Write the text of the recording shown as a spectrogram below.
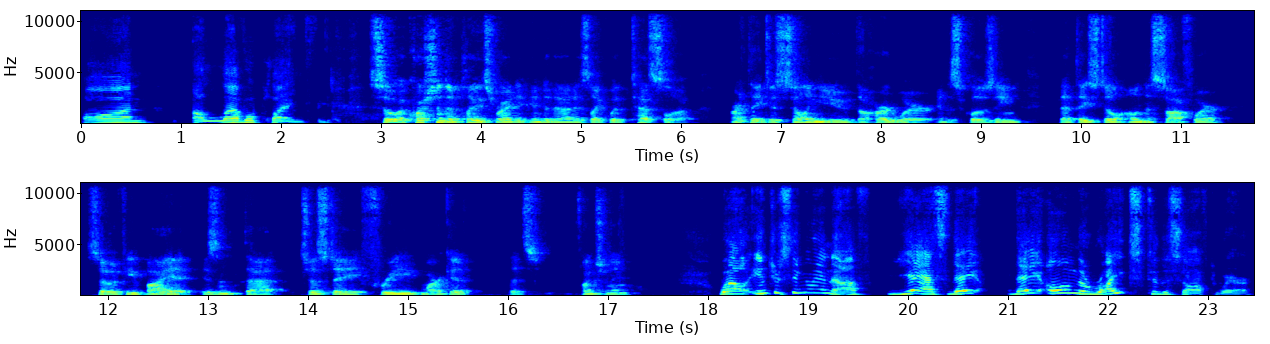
on a level playing field. So a question that plays right into that is like with Tesla, aren't they just selling you the hardware and disclosing that they still own the software? So if you buy it, isn't that just a free market that's functioning? Well, interestingly enough, yes, they they own the rights to the software,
